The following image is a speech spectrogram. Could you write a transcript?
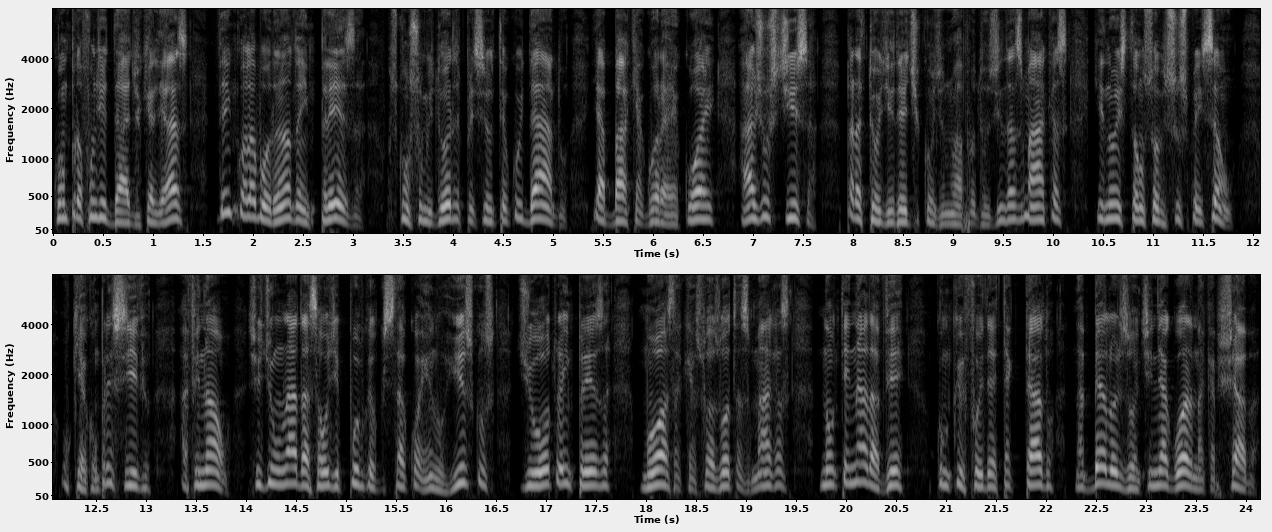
com profundidade, o que, aliás, vem colaborando a empresa os consumidores precisam ter cuidado e a BAC agora recorre à justiça para ter o direito de continuar produzindo as marcas que não estão sob suspeição, o que é compreensível. Afinal, se de um lado a saúde pública está correndo riscos, de outro a empresa mostra que as suas outras marcas não têm nada a ver com o que foi detectado na Belo Horizonte e agora na Capixaba.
